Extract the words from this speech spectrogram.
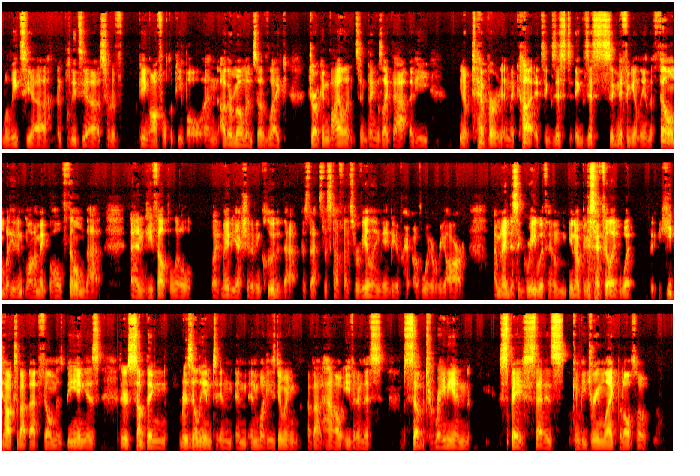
Militia and Polizia sort of being awful to people, and other moments of like drunken violence and things like that that he you know tempered in the cut it exists exists significantly in the film but he didn't want to make the whole film that and he felt a little like maybe I should have included that because that's the stuff that's revealing maybe of, of where we are. I mean, I disagree with him, you know, because I feel like what he talks about that film as being is there's something resilient in, in, in what he's doing about how even in this subterranean space that is can be dreamlike but also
